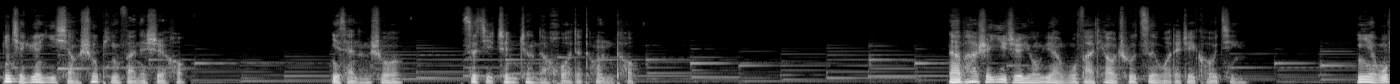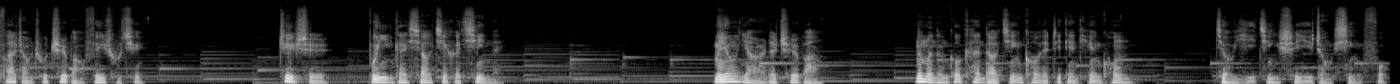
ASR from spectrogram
并且愿意享受平凡的时候，你才能说自己真正的活得通透。哪怕是一直永远无法跳出自我的这口井，你也无法长出翅膀飞出去。这时不应该消极和气馁。没有鸟儿的翅膀，那么能够看到井口的这点天空，就已经是一种幸福。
